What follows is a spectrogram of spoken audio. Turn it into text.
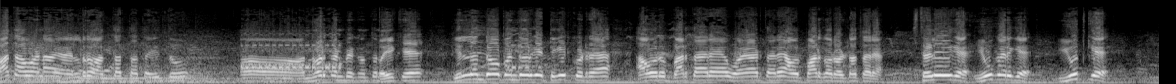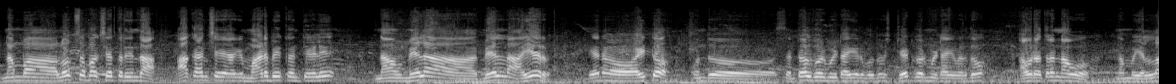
ವಾತಾವರಣ ಎಲ್ಲರೂ ಹತ್ತತ್ತ ಇದ್ದು ನೋಡ್ಕೊಳ್ಬೇಕಂತ ಬೈಕೆ ಎಲ್ಲೊಂದೋ ಬಂದವರಿಗೆ ಟಿಕೆಟ್ ಕೊಟ್ರೆ ಅವರು ಬರ್ತಾರೆ, ಓಡಾಡ್ತಾರೆ, ಅವ್ರು ಪಾಡ್ಗೆ ಅವ್ರು ಹೊರಟೋತಾರೆ ಸ್ಥಳೀಯರಿಗೆ, ಯುವಕರಿಗೆ, ಯೂತ್ಗೆ ನಮ್ಮ ಲೋಕಸಭಾ ಕ್ಷೇತ್ರದಿಂದ ಆಕಾಂಕ್ಷೆಯಾಗಿ ಮಾಡಬೇಕಂತೇಳಿ ನಾವು ಮೇಲ, ಮೇಲಿನ ಹೈಯರ್ ಏನು ಐತೋ, ಒಂದು ಸೆಂಟ್ರಲ್ ಗೌರ್ಮೆಂಟ್ ಆಗಿರ್ಬೋದು ಸ್ಟೇಟ್ ಗೌರ್ಮೆಂಟ್ ಆಗಿರ್ಬೋದು, ಅವ್ರ ಹತ್ರ ನಾವು ನಮ್ಮ ಎಲ್ಲ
